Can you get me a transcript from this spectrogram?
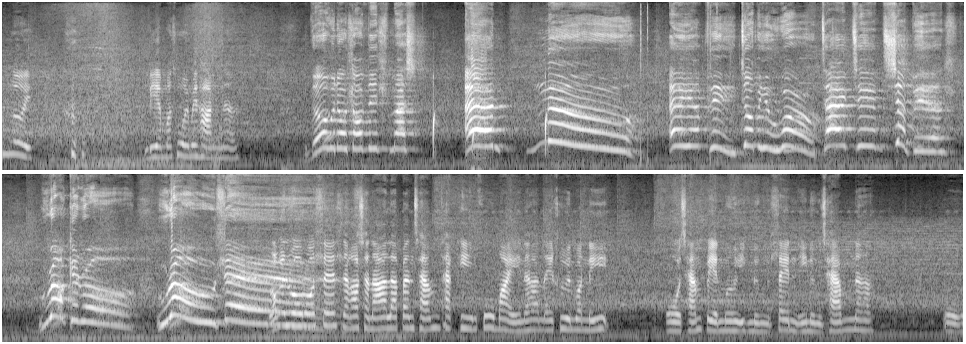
มป์เลย เรียมมาช่วยไม่ทันนะ The winners of this match and new AFPW World Tag Team Champions Rock and Roll Roses ร็อกแอนโรโรเซสนะครับชนะและเป็นแชมป์แท็กทีมคู่ใหม่นะฮะในคืนวันนี้ โอ้แชมป์เปลี่ยนมืออีกหนึ่งเส้นอีกหนึ่งแชมป์นะฮะโอ้โห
